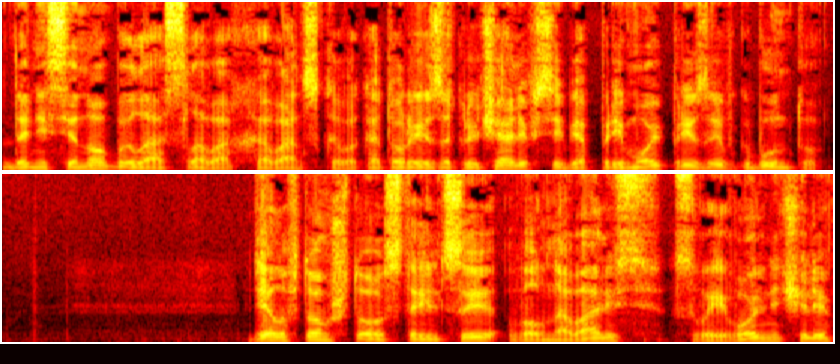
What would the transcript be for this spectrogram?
донесено было о словах Хованского, которые заключали в себе прямой призыв к бунту. Дело в том, что стрельцы волновались, своевольничали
